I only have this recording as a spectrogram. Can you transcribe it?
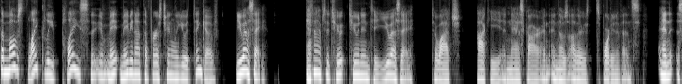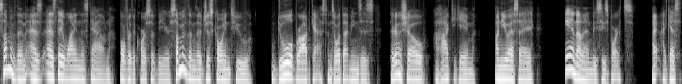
the most likely place, maybe not the first channel you would think of. USA. Gonna have to tu- tune into USA to watch hockey and NASCAR and, and those other sporting events. And some of them, as as they wind this down over the course of the year, some of them they're just going to dual broadcast. And so what that means is they're going to show a hockey game on USA and on NBC Sports. I, I guess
